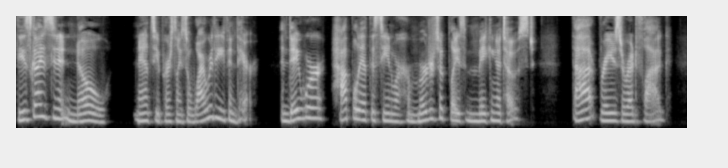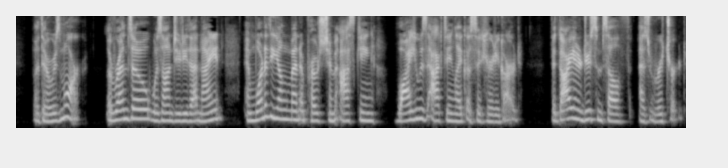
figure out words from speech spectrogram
these guys didn't know Nancy personally, so why were they even there? And they were happily at the scene where her murder took place making a toast. That raised a red flag. But there was more. Lorenzo was on duty that night, and one of the young men approached him asking why he was acting like a security guard. The guy introduced himself as Richard.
